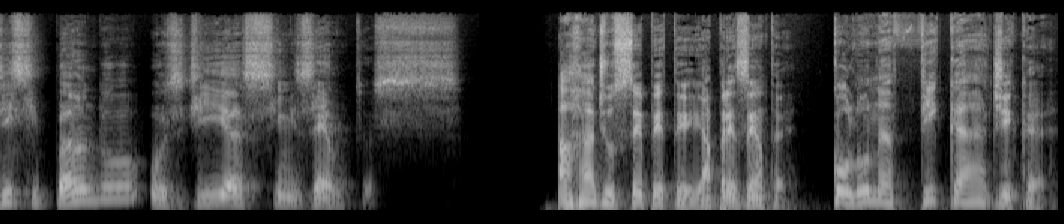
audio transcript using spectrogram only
Dissipando os dias cinzentos. A Rádio CPT apresenta Coluna Fica a Dica.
